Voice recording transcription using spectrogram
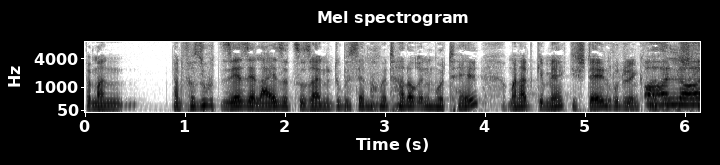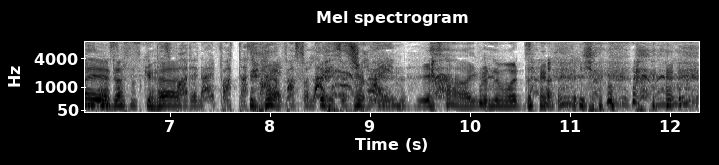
wenn man man versucht sehr, sehr leise zu sein und du bist ja momentan auch in einem Hotel und man hat gemerkt, die Stellen, wo du den oh quasi lol, geschrien du hast, hast es gehört. das war denn einfach, das war einfach so leises Schreien. Ja, ich bin Mutter. Ich,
